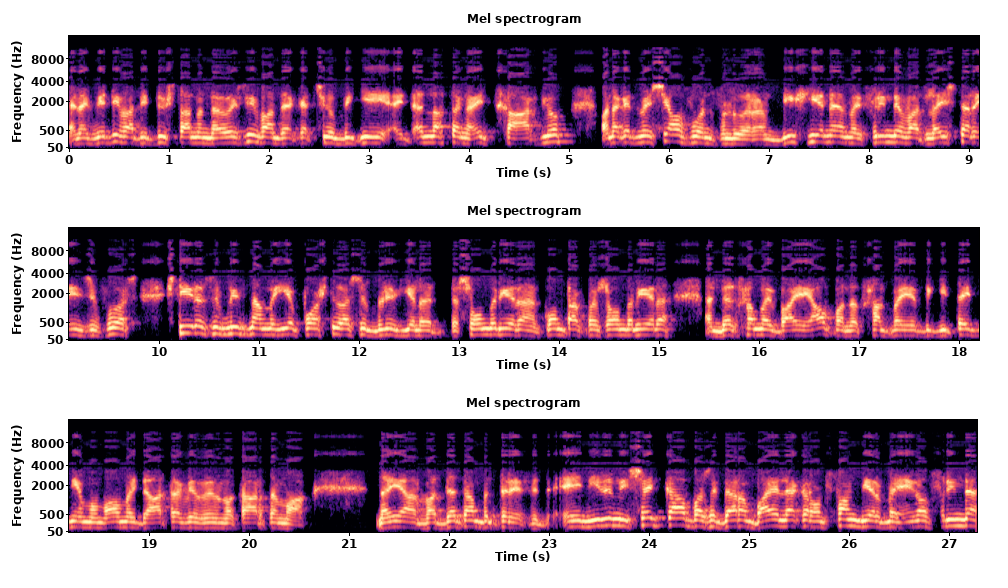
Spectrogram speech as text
en ek weet nie wat die toestande nou is nie want ek het so 'n bietjie uit inligting uitgehardloop want ek het my selfoon verloor en diegene en my vriende wat luister ensovoorts stuur asseblief na my e-pos toe asseblief julle besonderhede en kontakbesonderhede en dit gaan my baie help want dit gaan my 'n bietjie tyd neem om al my data weer bymekaar te maak. Nou ja, wat dit dan betref, en hier in die Suid-Kaap was ek daarom baie lekker ontvang deur my Engelvriende.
